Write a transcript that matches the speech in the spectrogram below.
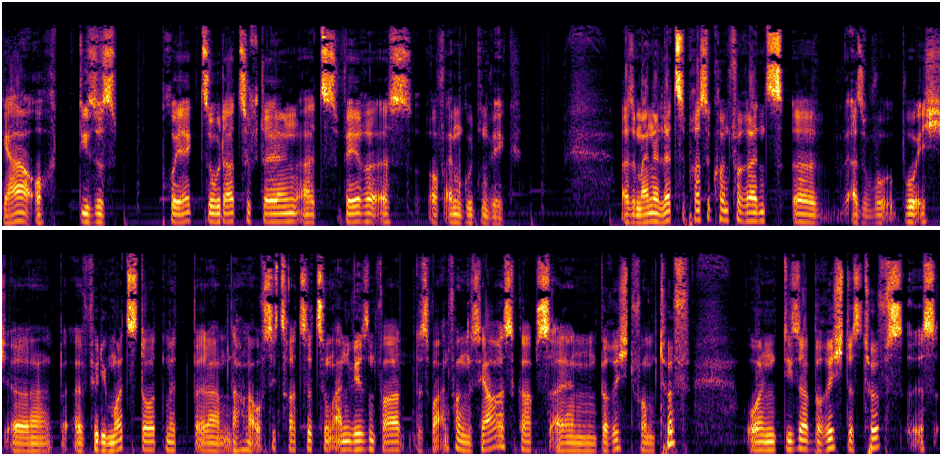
ja, auch dieses Projekt so darzustellen, als wäre es auf einem guten Weg. Also meine letzte Pressekonferenz, äh, also wo, wo ich äh, für die Mods dort mit bei der, nach einer Aufsichtsratssitzung anwesend war, das war Anfang des Jahres, gab es einen Bericht vom TÜV und dieser Bericht des TÜVs ist,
